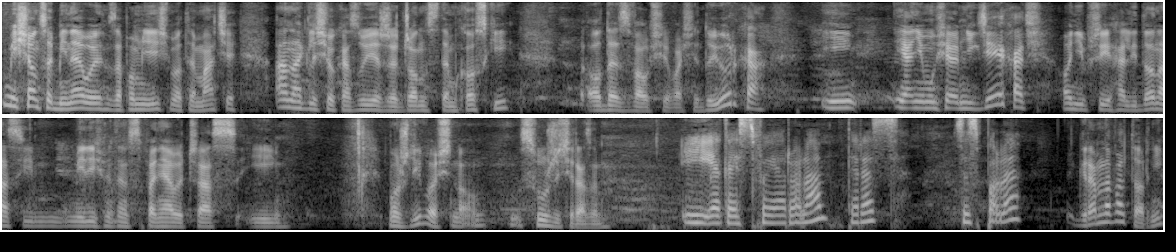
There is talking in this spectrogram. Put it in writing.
miesiące minęły, zapomnieliśmy o temacie, a nagle się okazuje, że John Stemkowski odezwał się właśnie do Jurka i ja nie musiałem nigdzie jechać. Oni przyjechali do nas i mieliśmy ten wspaniały czas i możliwość no, służyć razem. I jaka jest twoja rola teraz w zespole? Gram na waltorni.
